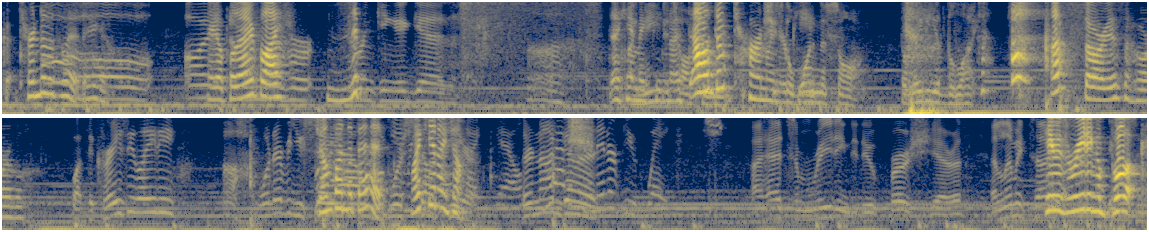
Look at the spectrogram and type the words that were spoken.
Go, turn to the toilet. There you go. Oh. Oh, I There you go, pull down your am fly. Zip. Drinking again. I can't I make need pee noise. Oh, don't her. turn when She's you're the one in the song. The Lady of the Light. I'm sorry, this is horrible. What, the crazy lady? Ugh, whatever you say. Jump on the bed. Why can't I jump? here. They're not gonna. interviewed Wake. I had some reading to do first, Sheriff, and let me tell you. He you, was reading a it was book.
